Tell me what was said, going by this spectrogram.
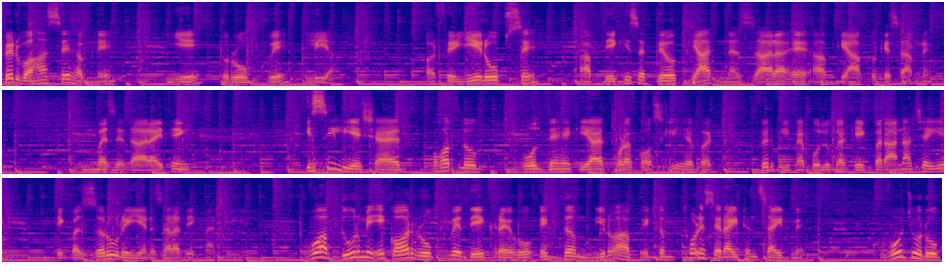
फिर वहाँ से हमने ये रोप वे लिया। और फिर ये रोप से आप देख ही सकते हो क्या नज़ारा है आपके आँखों के सामने। मज़ेदार आई थिंक इसीलिए शायद बहुत लोग बोलते हैं कि यार थोड़ा कॉस्टली है बट फिर भी मैं बोलूँगा कि एक बार आना चाहिए एक बार ज़रूर ये नज़ारा देखना चाहिए। वो आप दूर में एक और रोप वे देख रहे हो एकदम यू you नो know, आप एकदम थोड़े से राइट हैंड साइड में। वो जो रोप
